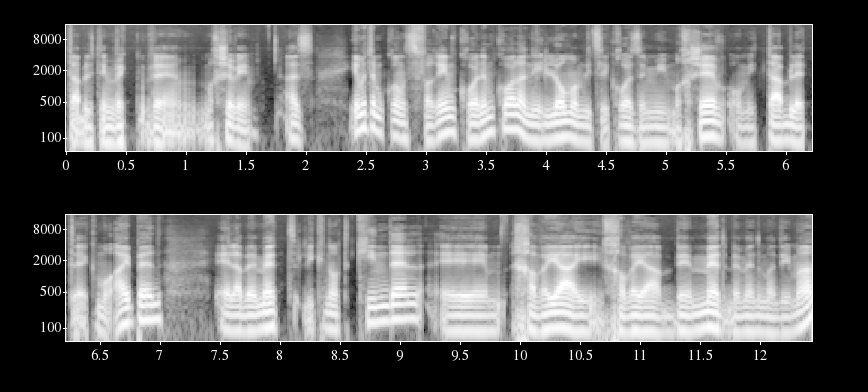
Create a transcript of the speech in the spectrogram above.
טאבלטים ומחשבים. אז אם אתם קוראים ספרים, קודם כל, אני לא ממליץ לקרוא את זה ממחשב או מטאבלט כמו אייפד. אלא באמת לקנות קינדל. אה, חוויה היא חוויה באמת באמת מדהימה.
